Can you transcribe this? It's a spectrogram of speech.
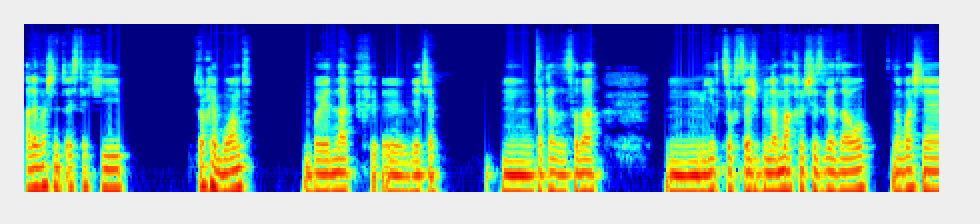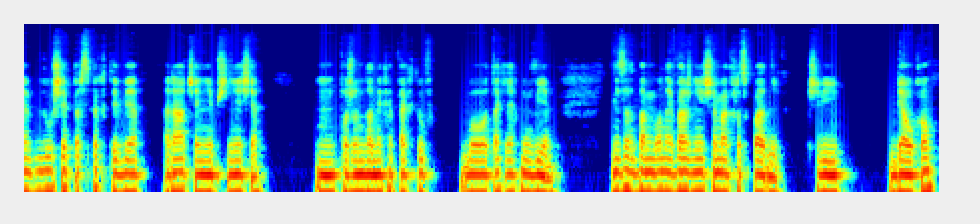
ale właśnie to jest taki trochę błąd, bo jednak, y, wiecie, mm, taka zasada jedz co chcesz, byle makro się zgadzało, no właśnie w dłuższej perspektywie raczej nie przyniesie pożądanych efektów, bo tak jak mówiłem, nie zadbamy o najważniejszy makroskładnik, czyli białko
